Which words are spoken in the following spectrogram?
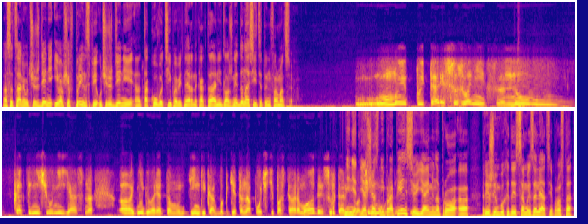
а, социального учреждения и вообще, в принципе, учреждений а, такого типа? Ведь, наверное, как-то они должны доносить эту информацию. Мы пытались созвониться, ну, как-то ничего не ясно. А одни говорят, там деньги как бы где-то на почте по старому адресу, вторые Нет, нет, я сейчас не, не про найти. пенсию, я именно про а, режим выхода из самоизоляции. Просто,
